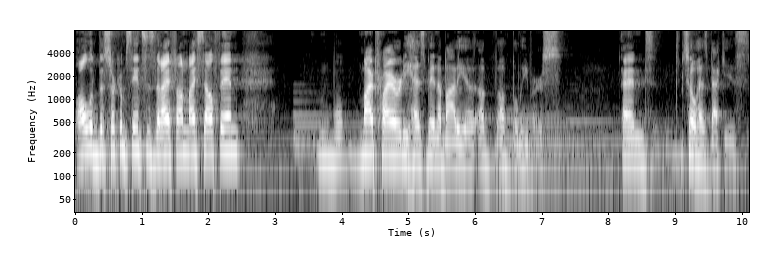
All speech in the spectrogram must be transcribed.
all of the circumstances that I found myself in, my priority has been a body of, of believers. And so has Becky's.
